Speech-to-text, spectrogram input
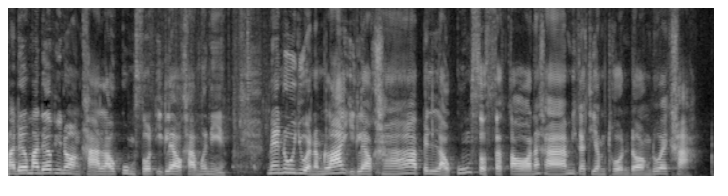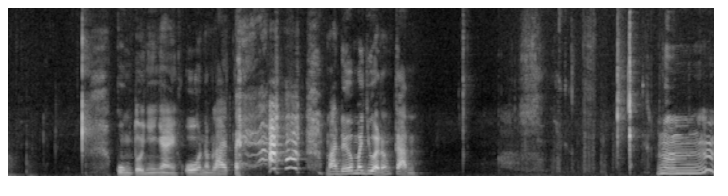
มาเด้อมาเด้อพี่น้องคะเหลากุ้งสดอีกแล้วค่ะเมื่อนี้เมนูหยวนน้ำลายอีกแล้วค่ะ เป็นเหลากุ้งสดสตอนะคะ มีกระเทียมโทนดองด้วยค่ะ กุ้งตัวใหญ่ๆโอ้น้ำลายแตกมาเด้อมาหยวนน้ำกันอืม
